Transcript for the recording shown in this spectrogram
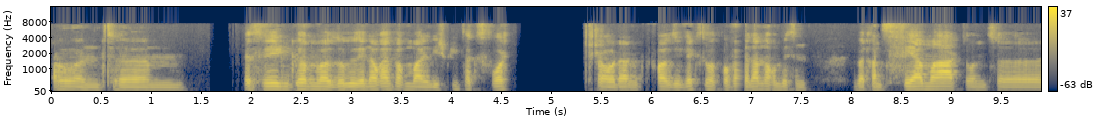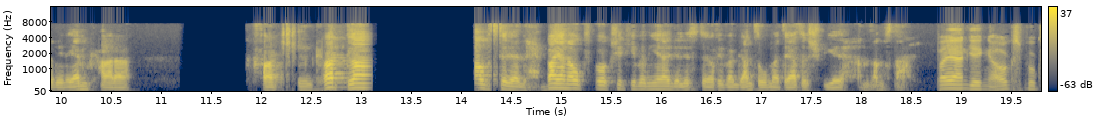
Und ähm, deswegen können wir so gesehen auch einfach mal in die Spieltagsvorschau dann quasi wechseln, bevor wir dann noch ein bisschen über Transfermarkt und äh, den EM-Kader quatschen. Was glaubst du denn? Bayern-Augsburg steht hier bei mir in der Liste auf jeden Fall ganz oben als erstes Spiel am Samstag. Bayern gegen Augsburg.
